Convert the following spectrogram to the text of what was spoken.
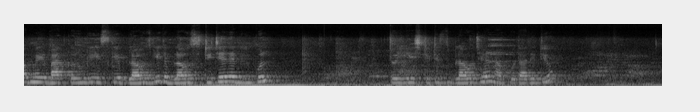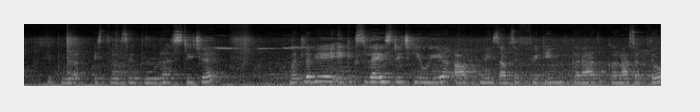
अब मैं बात करूँगी इसके ब्लाउज़ की तो ब्लाउज़ स्टिचेज है बिल्कुल। तो ये स्टिचेज ब्लाउज है, मैं आपको बता देती हूँ। ये पूरा, इस तरह से पूरा स्टिच है। मतलब ये एक एक सिलाई स्टिच की हुई है, आप अपने हिसाब से फिटिंग करा करवा सकते हो।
